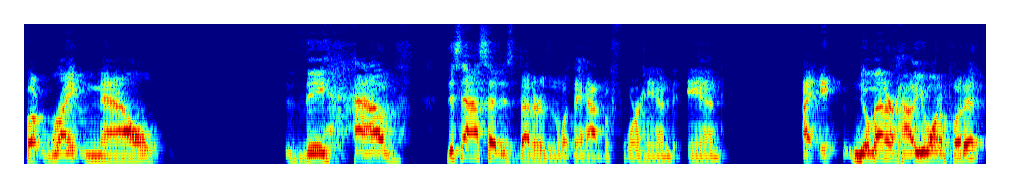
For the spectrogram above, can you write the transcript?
but right now they have this asset is better than what they had beforehand. And I, it, no matter how you want to put it,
